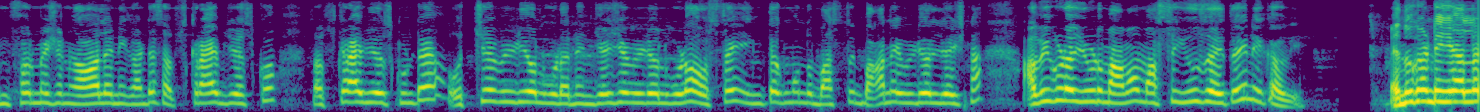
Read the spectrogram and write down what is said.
ఇన్ఫర్మేషన్ కావాలని నీకంటే సబ్స్క్రైబ్ చేసుకో. సబ్స్క్రైబ్ చేసుకుంటే వచ్చే వీడియోలు కూడా నేను చేసే వీడియోలు కూడా వస్తాయి. ఇంతకుముందు మస్తు బాగానే వీడియోలు చేసిన. అవి కూడా చూడు మామ మస్తు యూజ్ అవుతాయి నీకు అవి ఎందుకంటే ఇవాళ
